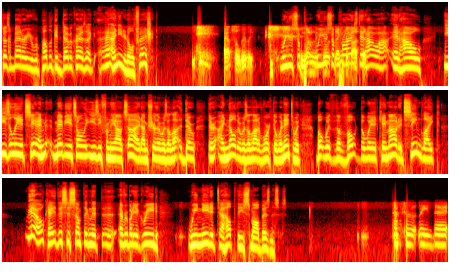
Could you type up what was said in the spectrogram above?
Doesn't matter you're Republican, Democrat. Like I, I need an old fashioned. Absolutely. Were you, were you surprised at how at how easily it seemed? And maybe it's only easy from the outside. I'm sure there was a lot there. There, I know there was a lot of work that went into it. But with the vote the way it came out, it seemed like yeah, okay, this is something that uh, everybody agreed we needed to help these small businesses. Absolutely. The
